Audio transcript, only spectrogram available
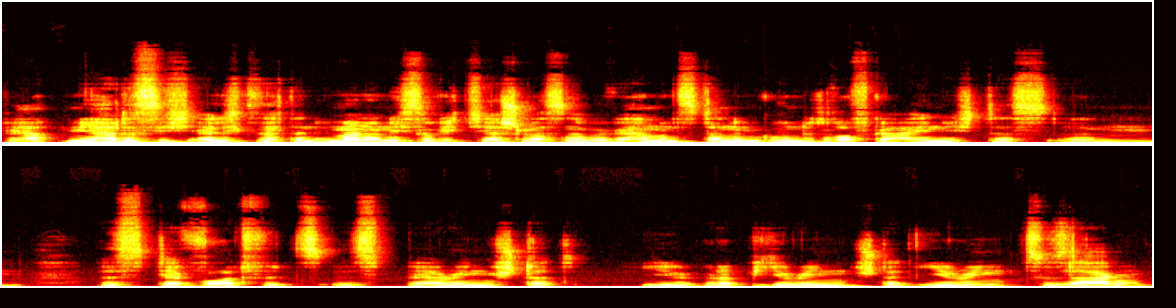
ja, mir hat es sich ehrlich gesagt dann immer noch nicht so richtig erschlossen, aber wir haben uns dann im Grunde darauf geeinigt, dass ähm, es der Wortwitz ist, Bearing statt Ear oder Bearing statt Earring zu sagen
